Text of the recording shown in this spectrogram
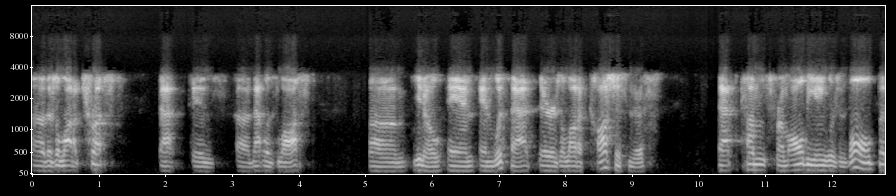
Uh, there's a lot of trust that is uh, that was lost. Um, you know, and and with that, there's a lot of cautiousness that comes from all the anglers involved, but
